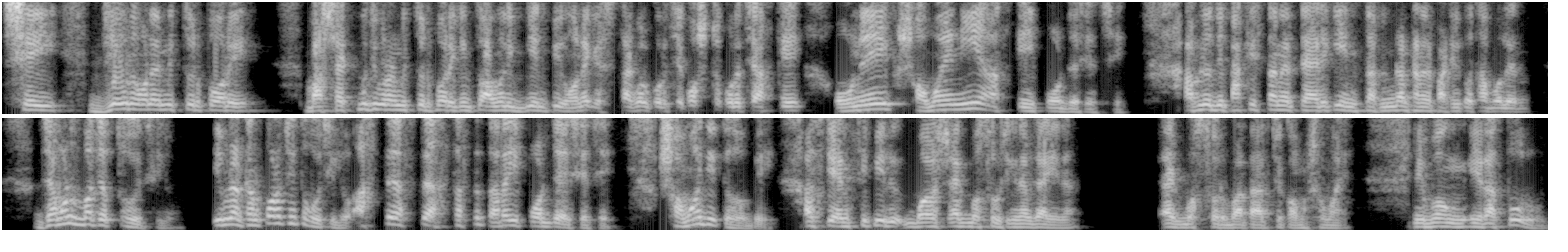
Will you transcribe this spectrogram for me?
সেই জিয়াউর রহমানের মৃত্যুর পরে বা শেখ মুজিবুর মৃত্যুর পরে কিন্তু আওয়ামী বিএনপি অনেক স্ট্রাগল করেছে, কষ্ট করেছে। আজকে অনেক সময় নিয়ে আজকে এই পর্যায়ে এসেছে। আপনি যদি পাকিস্তানের তারিখে ইনসাফ ইমরান খানের পার্টির কথা বলেন জামাল বাজার হয়েছিল, ইমরান খান পরাজিত হয়েছিল, আস্তে আস্তে আস্তে আস্তে তারা এই পর্যায়ে এসেছে। সময় দিতে হবে। আজকে এনসিপির বয়স এক বছর, চিনা যায় না। এক বছর বা তার চেয়ে কম সময়। এবং এরা তরুণ।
